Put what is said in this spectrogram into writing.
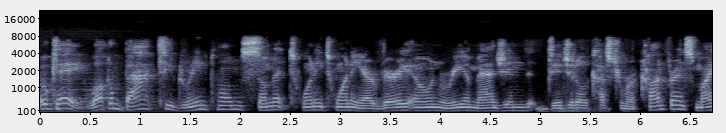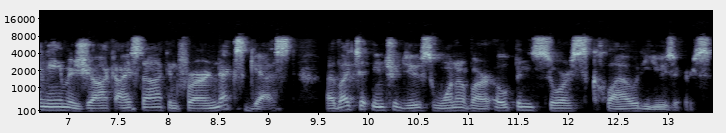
Okay, welcome back to Greenplum Summit 2020, our very own reimagined digital customer conference. My name is Jacque Istok, and for our next guest, I'd like to introduce one of our open source cloud users.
